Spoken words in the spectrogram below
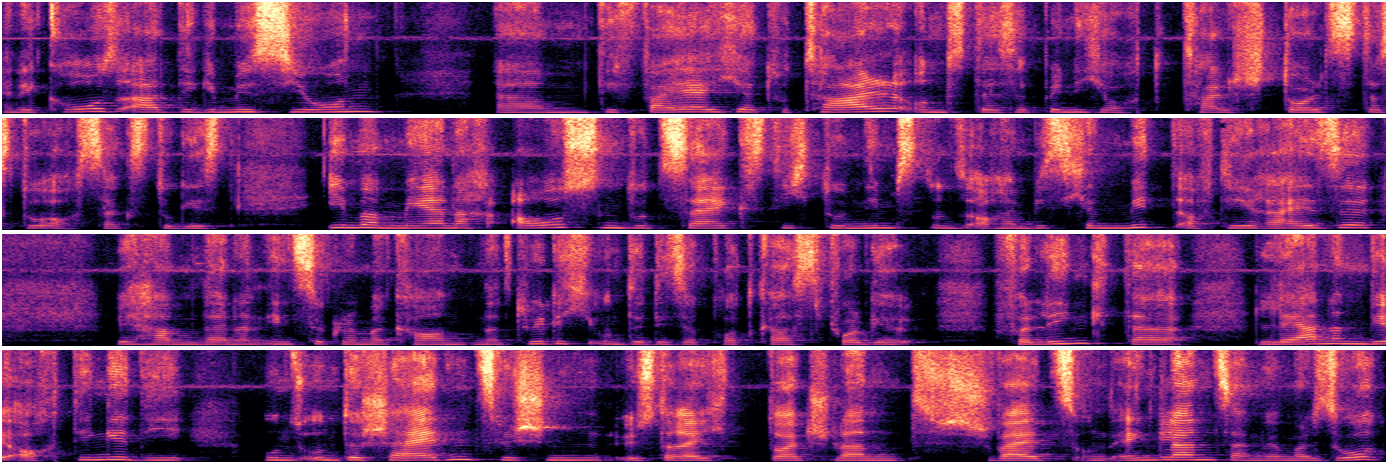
Eine großartige Mission. Ähm, die feiere ich ja total und deshalb bin ich auch total stolz, dass du auch sagst, du gehst immer mehr nach außen, du zeigst dich, du nimmst uns auch ein bisschen mit auf die Reise. Wir haben deinen Instagram-Account natürlich unter dieser Podcast-Folge verlinkt. Da lernen wir auch Dinge, die uns unterscheiden zwischen Österreich, Deutschland, Schweiz und England, sagen wir mal so.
